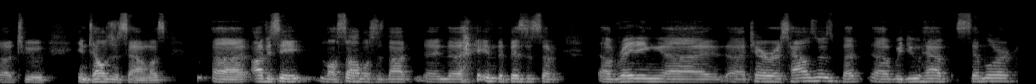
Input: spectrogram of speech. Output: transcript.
uh, to intelligence analysts. Uh, obviously, Los Alamos is not in the in the business of of raiding uh, uh, terrorist houses, but we do have similar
